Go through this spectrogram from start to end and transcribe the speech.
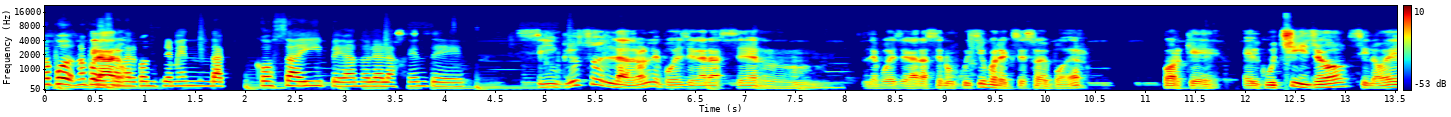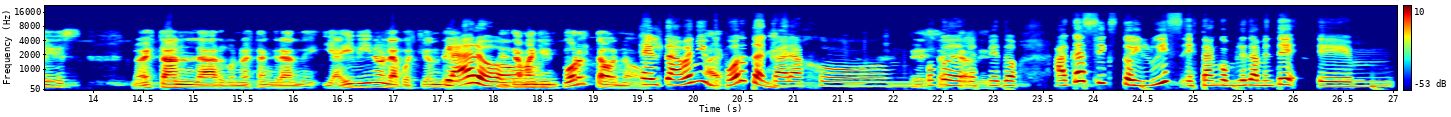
no puedo, no puedes Claro. andar con tremenda cosa ahí pegándole a la gente. Sí, incluso el ladrón le puede llegar a hacer. Le puede llegar a hacer un juicio por exceso de poder. Porque el cuchillo, si lo ves, no es tan largo, no es tan grande. Y ahí vino la cuestión de. Claro. ¿El tamaño importa o no? El tamaño Ay. importa, carajo. Un poco de respeto. Acá Sixto y Luis están completamente em,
